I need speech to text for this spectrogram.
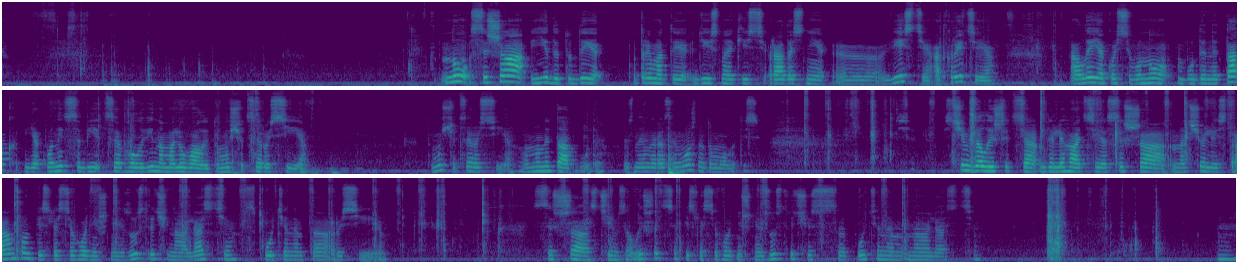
Ну, США їде туди отримати дійсно якісь радісні е, вісті, відкриття, але якось воно буде не так, як вони собі це в голові намалювали, тому що це Росія. Тому що це Росія. Воно не так буде. З ними разве можна домовитись? З чим залишиться делегація США на чолі з Трампом після сьогоднішньої зустрічі на Алясці з Путіним та Росією? США з чим залишиться після сьогоднішньої зустрічі з Путіним на Алясці?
